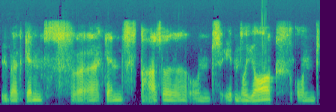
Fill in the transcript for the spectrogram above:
über Genf, äh, Genf, Basel und eben New York und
